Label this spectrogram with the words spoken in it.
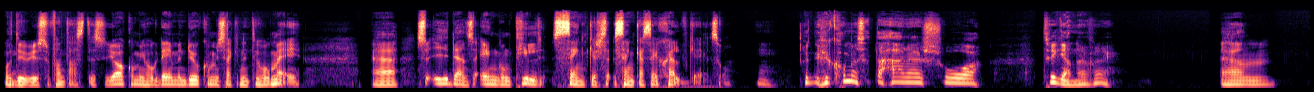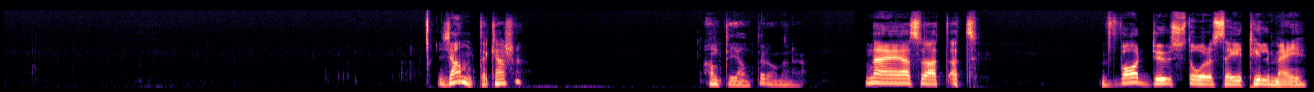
Och du är ju så fantastisk. Så jag kommer ihåg dig, men du kommer säkert inte ihåg mig. Eh, så i den så en gång till sänker, sänka sig själv. Så. Hur, hur kommer det sig att det här är så triggande för dig? Ehm. Jante kanske? Anti-Jante då menar du? Nej, alltså att, att vad du står och säger till mig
